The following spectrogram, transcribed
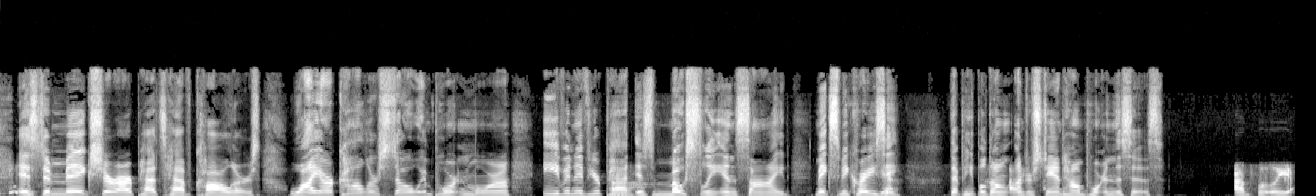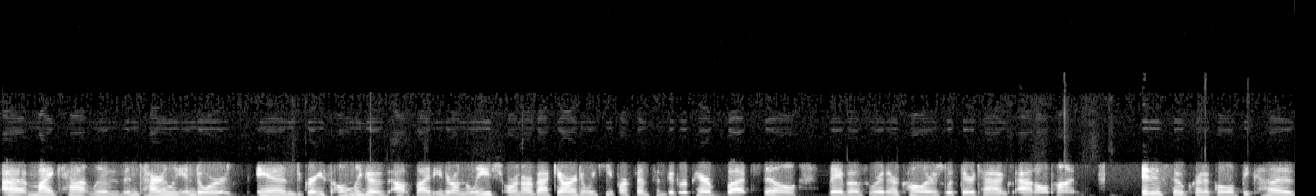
is to make sure our pets have collars. Why are collars so important Maura? Even if your pet is mostly inside. Makes me crazy Yes. that people don't I- understand how important this is Absolutely. Uh, my cat lives entirely indoors, and Grace only goes outside either on the leash or in our backyard, and we keep our fence in good repair. But still, they both wear their collars with their tags at all times. It is so critical because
